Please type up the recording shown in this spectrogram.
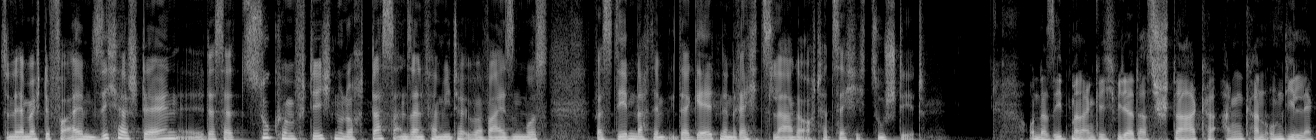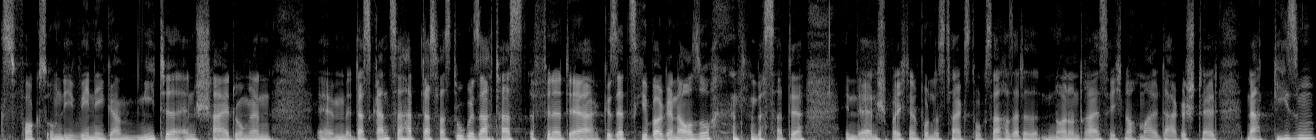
sondern er möchte vor allem sicherstellen, äh, dass er zukünftig nur noch das an seinen Vermieter überweisen muss, was dem nach dem, der geltenden Rechtslage auch tatsächlich zusteht. Und da sieht man eigentlich wieder das starke Ankern um die Lex Fox, um die weniger Miete-Entscheidungen. Ähm, das Ganze hat das, was du gesagt hast, findet der Gesetzgeber genauso. Das hat er in der entsprechenden Bundestagsdrucksache Seite 39 nochmal dargestellt. Nach diesem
